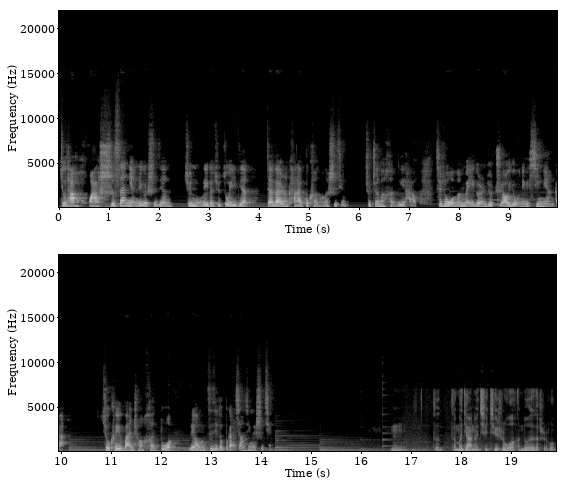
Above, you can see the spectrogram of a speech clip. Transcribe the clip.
就他花十三年这个时间。去努力的去做一件在外人看来不可能的事情，就真的很厉害了。其实我们每一个人就只要有那个信念感，就可以完成很多连我们自己都不敢相信的事情。嗯，怎怎么讲呢？其其实我很多的时候，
